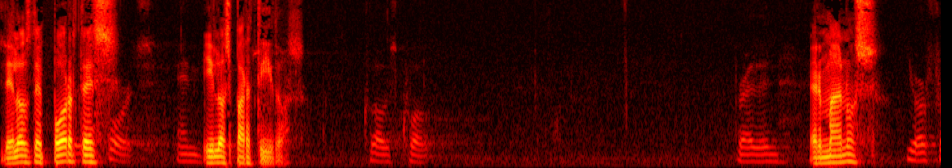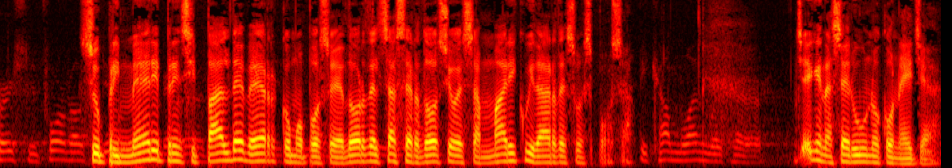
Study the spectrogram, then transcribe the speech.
de los deportes y los partidos. Hermanos, su primer y principal deber como poseedor del sacerdocio es amar y cuidar de su esposa. Lleguen a ser uno con ella,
